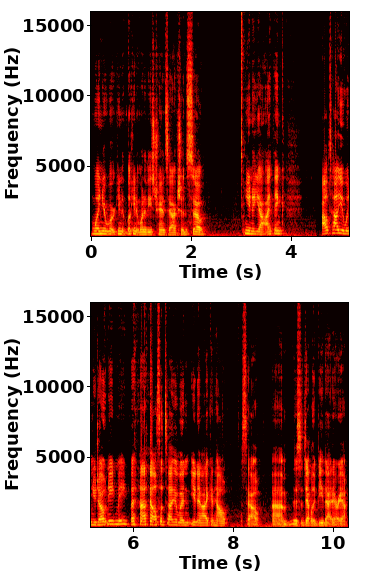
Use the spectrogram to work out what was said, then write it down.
when you're working looking at one of these transactions. So, you know, yeah, I think I'll tell you when you don't need me, but I also tell you when you know I can help. So um, this would definitely be that area.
